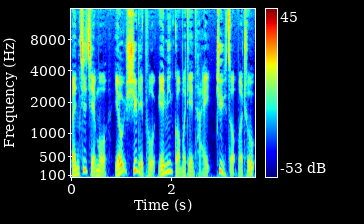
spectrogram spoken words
本期节目由十里铺人民广播电台制作播出。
